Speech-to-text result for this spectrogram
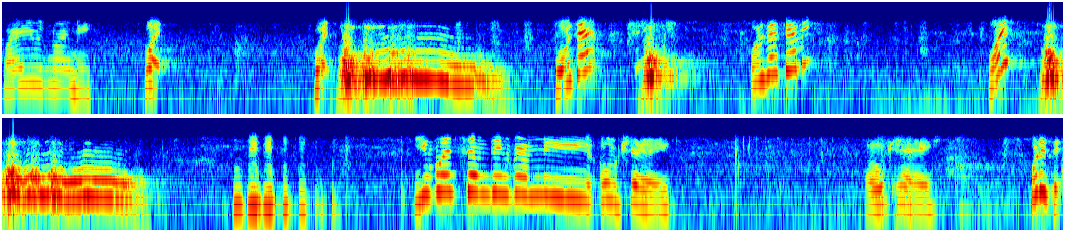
Why are you ignoring me? What? What? What was that? What was that, Sammy? What? you want something from me? Okay. Okay. What is it?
